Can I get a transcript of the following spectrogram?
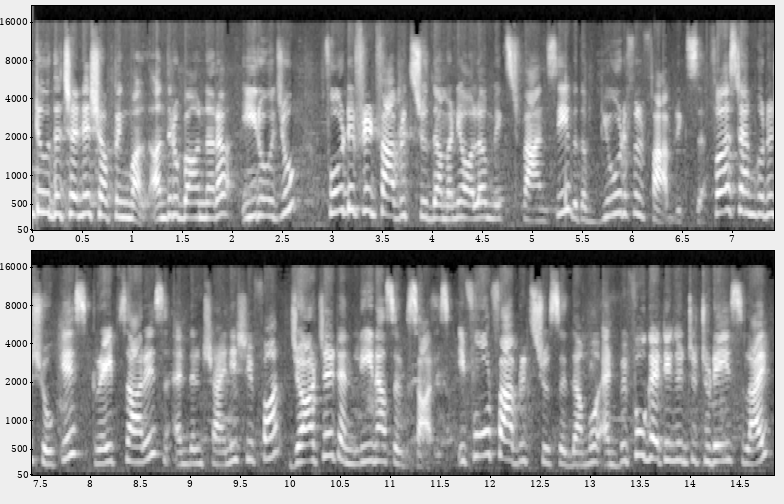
Welcome to the Chennai shopping mall అందరూ బాగున్నారా? ఈ రోజు ఫోర్ డిఫరెంట్ ఫ్యాబ్రిక్స్ చూద్దామని all are mixed fancy with beautiful fabrics first I'm gonna showcase crepe saris and then shiny chiffon georgette and linen silk saris ఈ ఫోర్ ఫ్యాబ్రిక్స్ చూసేద్దాము. And before getting into today's life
